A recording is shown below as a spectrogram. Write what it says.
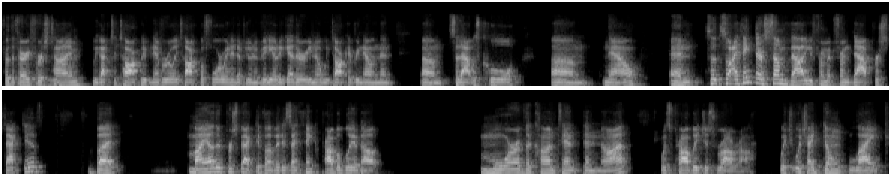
for the very 1st mm-hmm. time. We got to talk. We've never really talked before. We ended up doing a video together. You know, we talk every now and then. Um, so that was cool. Um, now, and so, so I think there's some value from it from that perspective. But my other perspective of it is I think probably about more of the content than not was probably just rah rah, which which I don't like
